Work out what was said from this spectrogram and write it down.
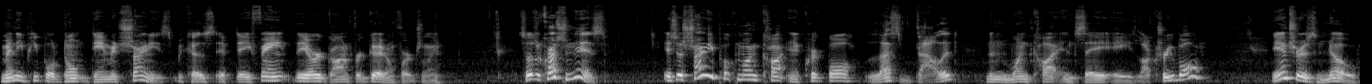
many people don't damage shinies because if they faint, they are gone for good, unfortunately. So the question is Is a shiny Pokemon caught in a quick ball less valid than one caught in, say, a luxury ball? The answer is no.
